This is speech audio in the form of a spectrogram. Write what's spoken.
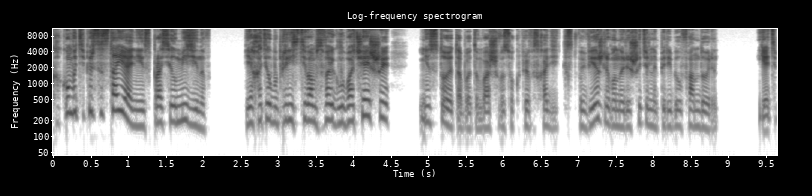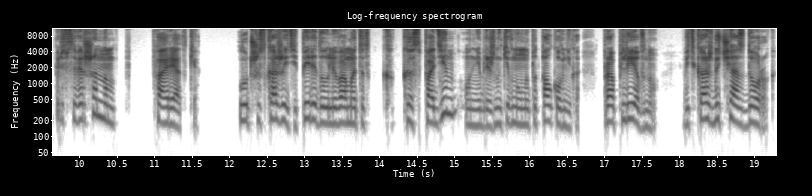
каком вы теперь состоянии?» — спросил Мизинов. «Я хотел бы принести вам свои глубочайшие...» «Не стоит об этом, ваше высокопревосходительство», — вежливо, но решительно перебил Фандорин. «Я теперь в совершенном порядке. Лучше скажите, передал ли вам этот господин, — он небрежно кивнул на подполковника, — про плевну? Ведь каждый час дорог».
